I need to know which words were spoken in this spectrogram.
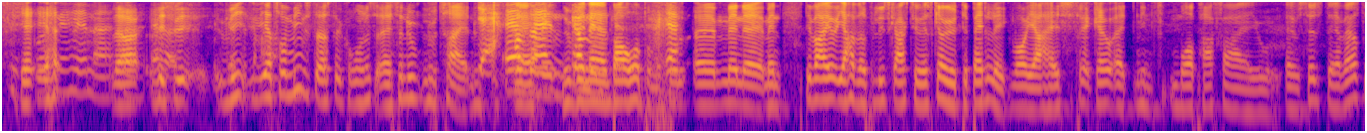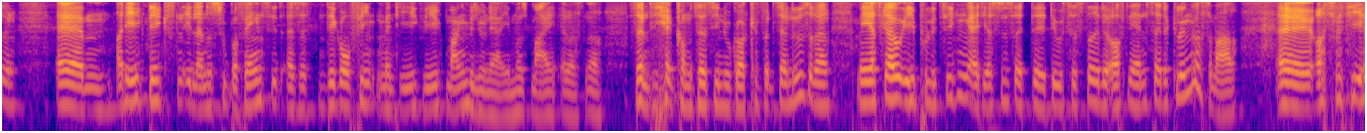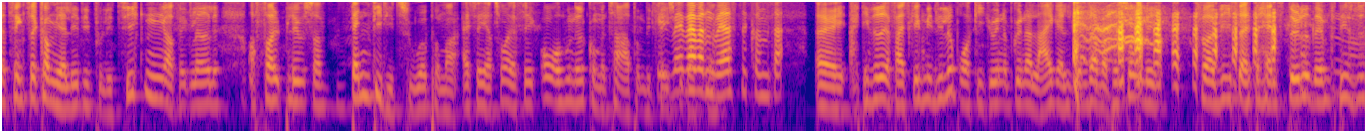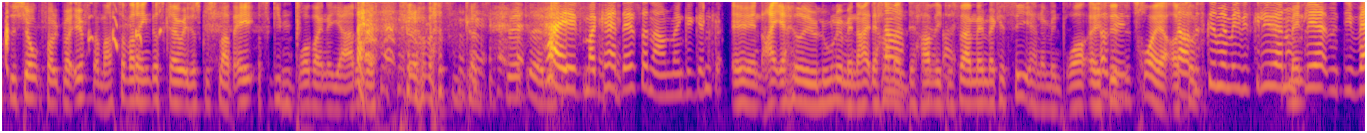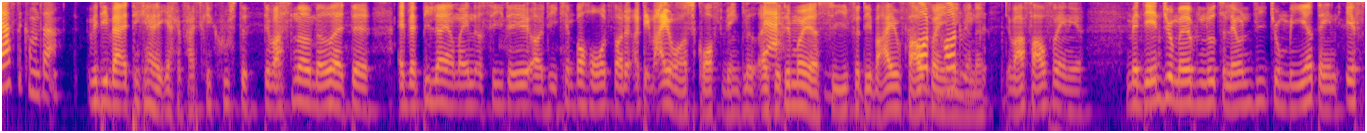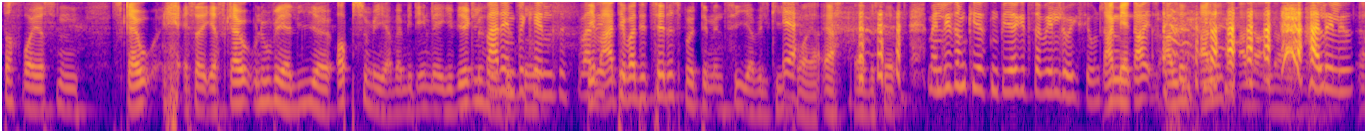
sådan Ja, ja. hænder. Nå, så jeg hvis vi, vi, så jeg tror min største corona, altså nu, nu tager jeg, nu, Ja, Ja, ja, ja, nu vender jeg den, bare over på mig selv. Øh, men, øh, men det var jo, jeg har været politisk aktiv. Jeg skrev jo et debatindlæg, hvor jeg har skrev, at min mor og parfar er jo, er jo selvstændige erhvervsdrivende. Øhm, og det er, ikke, det er ikke sådan et eller andet super fancy. Altså, det går fint, men de er ikke, vi er ikke mange millionærer hjemme hos mig, eller sådan noget. Selvom de her kommer til at sige, nu godt kan få det til at lyde sådan. Men jeg skrev i politikken, at jeg synes, at det, det det offentlige ansatte klynger så meget. Øh, også fordi jeg tænkte, så kom jeg lidt i politikken og fik lavet det. Og folk blev så vanvittigt sure på mig. Altså, jeg tror, jeg fik over 100 kommentarer på mit Facebook. Hvad var den værste kommentar? Øh, ej, det ved jeg faktisk ikke. Min lillebror gik jo ind og begyndte at like alle dem, der var personlige, for at vise, at han støttede dem, fordi jeg synes, det er sjovt, folk var efter mig. Så var der en, der skrev, at jeg skulle slappe af, og så give min bror bare en af hjertet. det var bare sådan konsekvent. øh, Har I et markant efternavn, man kan genkende? Øh, nej, jeg hedder jo Lune, men nej, det har, Nå, man, det har vi nej. desværre, men man kan se, at han er min bror. Øh, Okay. det tror jeg. Og Nå, så, men skide med, men vi skal lige høre nogle Men- flere, de værste kommentarer. Ved de hvad, det kan, jeg- kan faktisk ikke huske det. Det var sådan noget med, at, øh, at hvad bilder jeg mig ind og sige det, og de kæmper hårdt for det. Og det var jo også groft vinklet. Ja. Altså, Ja. det må jeg sige, for det var jo Hårdt- hårdt fagforeningerne. vinklet. det var fagforeninger. Men det endte jo med, at jeg blev nødt til at lave en video mere dagen efter, hvor jeg sådan skrev, altså jeg skrev, nu vil jeg lige øh, opsummere, hvad mit indlæg i virkeligheden Var det en betød. bekendelse? Var Det var, det var det tætteste på et dementi, jeg ville give, Ja. tror jeg. Ja, ja bestemt. Men ligesom Kirsten Birgit, så ville du ikke sige undskyld. nej, men nej, aldrig, aldrig, aldrig, aldrig. Aldrig i livet. Ja.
